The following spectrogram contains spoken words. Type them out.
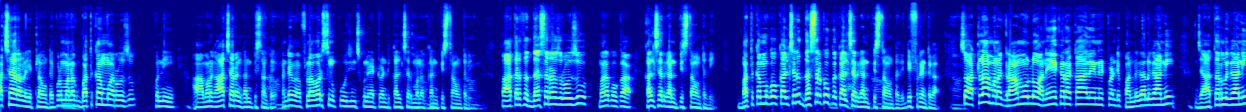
ఆచారాలు ఎట్లా ఉంటాయి? ఇప్పుడు మనకు. బతుకమ్మ రోజు కొన్ని మనకు ఆచారం కనిపిస్తా ఉంటాయి. అంటే ఫ్లవర్స్‌ని పూజించుకునేటువంటి కల్చర్ మనకు. కనిపిస్తా ఉంటది. ఆ తర్వాత దసరా రోజు మనకొక కల్చర్ కనిపిస్తా ఉంటది. బతుకమ్మకో కల్చర్, దసరాకొక కల్చర్ కనిపిస్తా. ఉంటది డిఫరెంట్‌గా. సో. అట్లా మన గ్రామంలో అనేక రకాలైనటువంటి పండుగలు గానీ, జాతరలు గానీ,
